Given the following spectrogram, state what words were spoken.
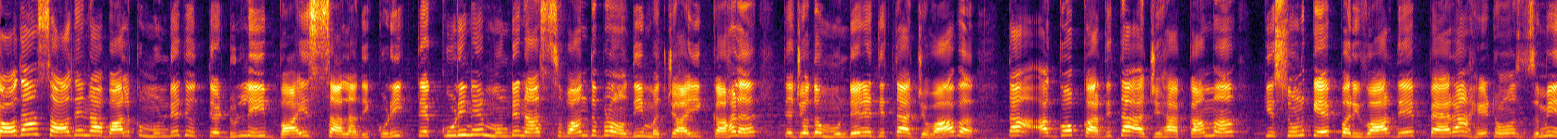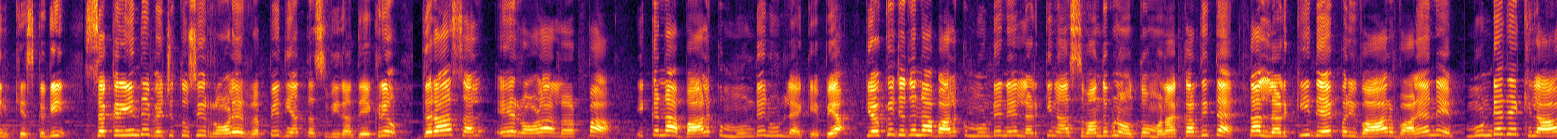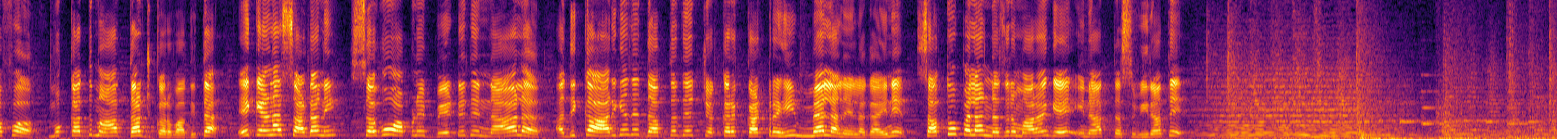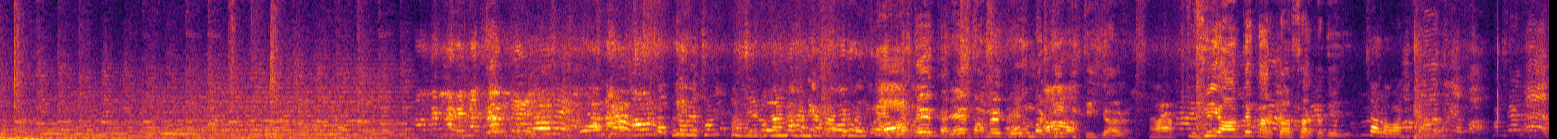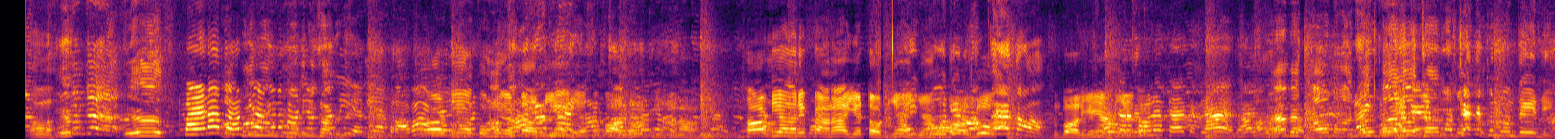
14 ਸਾਲ ਦੇ ਨਾਬਾਲਗ ਮੁੰਡੇ ਦੇ ਉੱਤੇ ਡੁੱਲੀ 22 ਸਾਲਾਂ ਦੀ ਕੁੜੀ ਤੇ ਕੁੜੀ ਨੇ ਮੁੰਡੇ ਨਾਲ ਸਬੰਧ ਬਣਾਉਣ ਦੀ ਮਚਾਈ ਕਾਹਲ ਤੇ ਜਦੋਂ ਮੁੰਡੇ ਨੇ ਦਿੱਤਾ ਜਵਾਬ ਤਾਂ ਅੱਗੋਂ ਕਰ ਦਿੱਤਾ ਅਜਿਹਾ ਕੰਮ ਕਿ ਸੁਣ ਕੇ ਪਰਿਵਾਰ ਦੇ ਪੈਰਾਂ ਹੇਠੋਂ ਜ਼ਮੀਨ ਖਿਸਕ ਗਈ। ਸਕਰੀਨ ਦੇ ਵਿੱਚ ਤੁਸੀਂ ਰੌਲੇ ਰੱਪੇ ਦੀਆਂ ਤਸਵੀਰਾਂ ਦੇਖ ਰਹੇ ਹੋ। ਦਰਅਸਲ ਇਹ ਰੌਲਾ ਰੱਪਾ ਇੱਕ ਨਾਬਾਲਗ ਮੁੰਡੇ ਨੂੰ ਲੈ ਕੇ ਪਿਆ। ਕਿਉਂਕਿ ਜਦੋਂ ਨਾਬਾਲਗ ਮੁੰਡੇ ਨੇ ਲੜਕੀ ਨਾਲ ਸੰਬੰਧ ਬਣਾਉਣ ਤੋਂ ਮਨਾ ਕਰ ਦਿੱਤਾ ਤਾਂ ਲੜਕੀ ਦੇ ਪਰਿਵਾਰ ਵਾਲਿਆਂ ਨੇ ਮੁੰਡੇ ਦੇ ਖਿਲਾਫ ਮੁਕੱਦਮਾ ਦਰਜ ਕਰਵਾ ਦਿੱਤਾ ਇਹ ਕਹਿਣਾ ਸਾਡਾ ਨਹੀਂ, ਸਗੋਂ ਆਪਣੇ ਬੇਟੇ ਦੇ ਨਾਲ ਅਧਿਕਾਰੀਆਂ ਦੇ ਦਫ਼ਤਰ ਦੇ ਚੱਕਰ ਕੱਟ ਰਹੀ ਮਹਿਲਾ ਨੇ ਲਗਾਏ ਨੇ। ਸਭ ਤੋਂ ਪਹਿਲਾਂ ਨਜ਼ਰ ਮਾਰਾਂਗੇ ਇਹਨਾਂ ਤਸਵੀਰਾਂ ਤੇ। ਆਪਦੇ ਘਰੇ ਭਾਵੇਂ ਜੋ ਮਰਜ਼ੀ ਕੀਤੀ ਜਾਣ। ਤੁਸੀਂ ਆਪਦੇ ਘਰ ਕਰ ਸਕਦੇ ਜੀ। ਚਲੋ ਅਸੀਂ ਕਰ ਇਹ ਇਹ ਪੈਣਾ ਤਾਂ ਆਪਾਂ ਅੱਗੇ ਨੂੰ ਅੱਗੇ ਰੋਕ ਨਹੀਂ ਸਕਦੇ। ਹੈਗੀਆਂ ਭਰਾਵਾ। ਸਾਡੀਆਂ ਕੋਨੇ ਟਾਡੀਆਂ ਆਈਆਂ ਸੰਭਾਲੋ ਠੀਕ ਹੈ ਨਾ ਸਾਡੀਆਂ ਮੇਰੀ ਭੈਣਾਂ ਆਈਆਂ ਟੋਡੀਆਂ ਆਈਆਂ ਸੰਭਾਲੋ ਸੰਭਾਲੀਆਂ ਆਈਆਂ ਕੋਲੇ ਕਹਿ ਕੇ ਗਿਆ ਹੈਗਾ ਮੈਂ ਤੇ ਖਾ ਮਹਾਰਾਜ ਦਾ ਕੋਠੇ ਤੇ ਖਲੋਂਦੇ ਨੇ।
